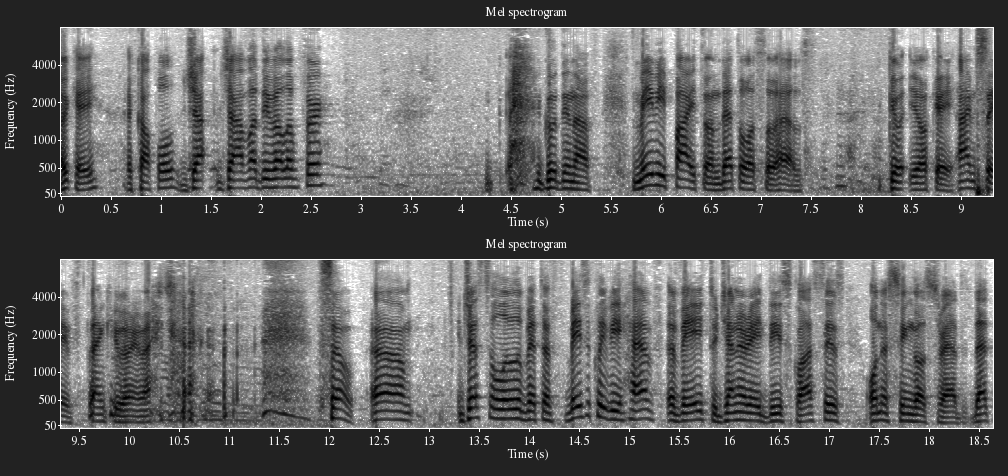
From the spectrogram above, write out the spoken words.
Okay, a couple. Ja Java developer? Good enough. Maybe Python, that also helps. Good, okay, I'm safe. Thank you very much. so, um, just a little bit of, basically we have a way to generate these classes on a single thread that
